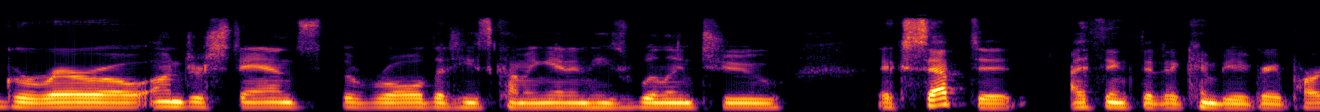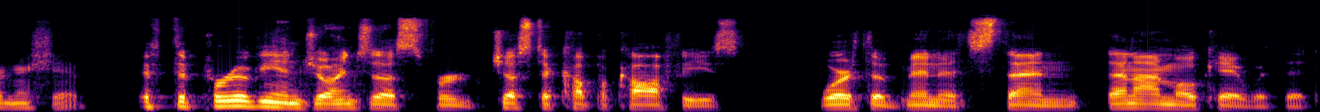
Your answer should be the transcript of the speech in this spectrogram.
Guerrero understands the role that he's coming in and he's willing to accept it, I think that it can be a great partnership. If the Peruvian joins us for just a cup of coffees worth of minutes, then then I'm okay with it.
